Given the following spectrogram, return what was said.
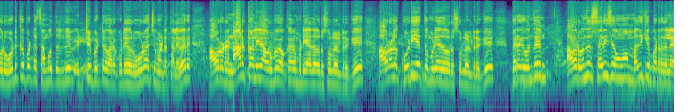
ஒரு ஒடுக்கப்பட்ட சமூகத்திலிருந்து வெற்றி பெற்று வரக்கூடிய ஒரு ஊராட்சி மன்ற தலைவர் அவரோட நாற்காலியில் அவர் போய் உட்கார முடியாத ஒரு சூழல் இருக்குது அவரால் கொடியேற்ற முடியாத ஒரு சூழல் இருக்குது பிறகு வந்து அவர் வந்து சரிசமமாக மதிக்கப்படுறதில்ல.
